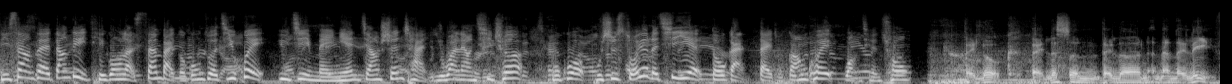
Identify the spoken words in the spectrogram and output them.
尼桑在当地提供了三百个工作机会，预计每年将生产一万辆汽车。不过，不是所有的企业都敢带着钢盔往前冲。They look, they listen, they learn, and then they leave.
